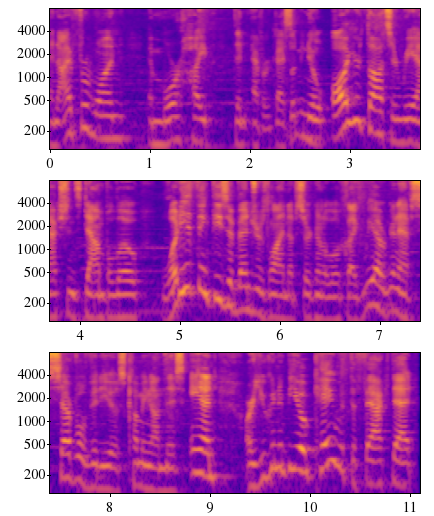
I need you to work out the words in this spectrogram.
and I, for one, am more hype than ever. Guys, let me know all your thoughts and reactions down below. What do you think these Avengers lineups are going to look like? We are going to have several videos coming on this, and are you going to be okay with the fact that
